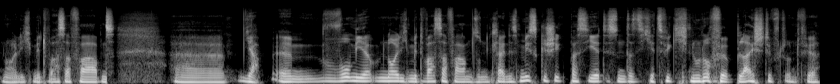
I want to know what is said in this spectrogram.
neulich mit Wasserfarben, äh, ja, ähm, wo mir neulich mit Wasserfarben so ein kleines Missgeschick passiert ist und das ich jetzt wirklich nur noch für Bleistift und für,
